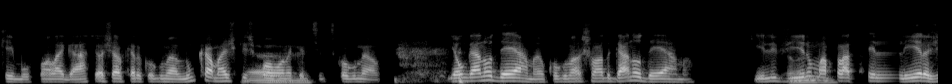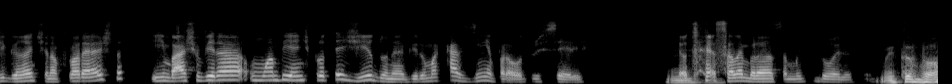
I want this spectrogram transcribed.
queimou com uma lagarta, eu achava que era cogumelo. Nunca mais quis pôr a mão naquele tipo de cogumelo. E é um ganoderma, é um cogumelo chamado ganoderma, que ele vira uma prateleira gigante na floresta e embaixo vira um ambiente protegido, né? Vira uma casinha para outros seres. Eu tenho hum. essa lembrança muito doida. Assim. Muito bom.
